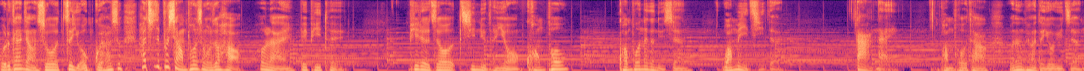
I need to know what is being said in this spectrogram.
我就跟他讲说这有鬼，他说他就是不想 po 什么，我说好，后来被劈腿，劈了之后新女朋友狂 po，狂 po 那个女生，完美级的大奶，狂泼他，我那个朋友的忧郁症。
